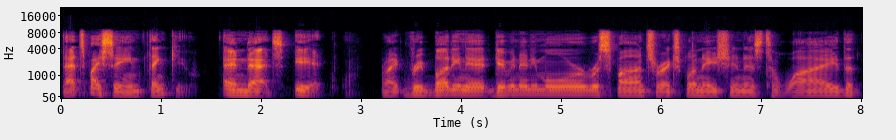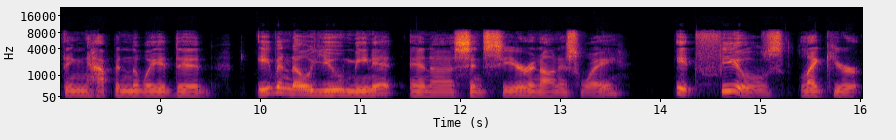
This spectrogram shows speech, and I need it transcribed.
That's by saying thank you. And that's it right? Rebutting it, giving any more response or explanation as to why the thing happened the way it did, even though you mean it in a sincere and honest way, it feels like you're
